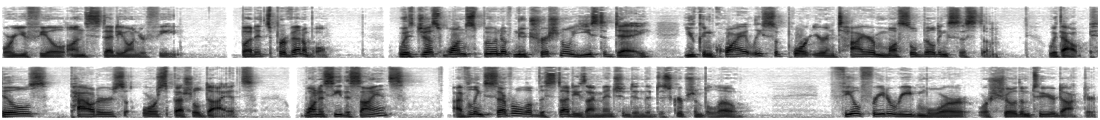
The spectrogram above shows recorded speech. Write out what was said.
or you feel unsteady on your feet. but it's preventable. With just one spoon of nutritional yeast a day, you can quietly support your entire muscle building system without pills, powders, or special diets. Want to see the science? I've linked several of the studies I mentioned in the description below. Feel free to read more or show them to your doctor.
